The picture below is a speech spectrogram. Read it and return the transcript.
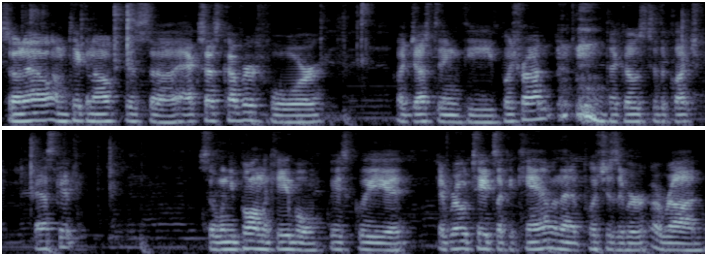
So now I'm taking off this uh, access cover for adjusting the push rod that goes to the clutch basket. So when you pull on the cable, basically it, it rotates like a cam and then it pushes a, a rod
